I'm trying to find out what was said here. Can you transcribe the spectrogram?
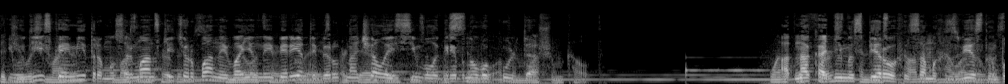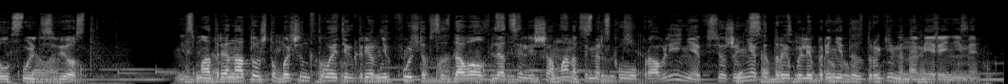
Иудейская митра, мусульманские тюрбаны и военные береты берут начало из символа грибного культа. Однако одним из первых и самых известных был культ звезд. Несмотря на то, что большинство этих древних культов создавалось для целей шаманов и мирского управления, все же некоторые были приняты с другими намерениями.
